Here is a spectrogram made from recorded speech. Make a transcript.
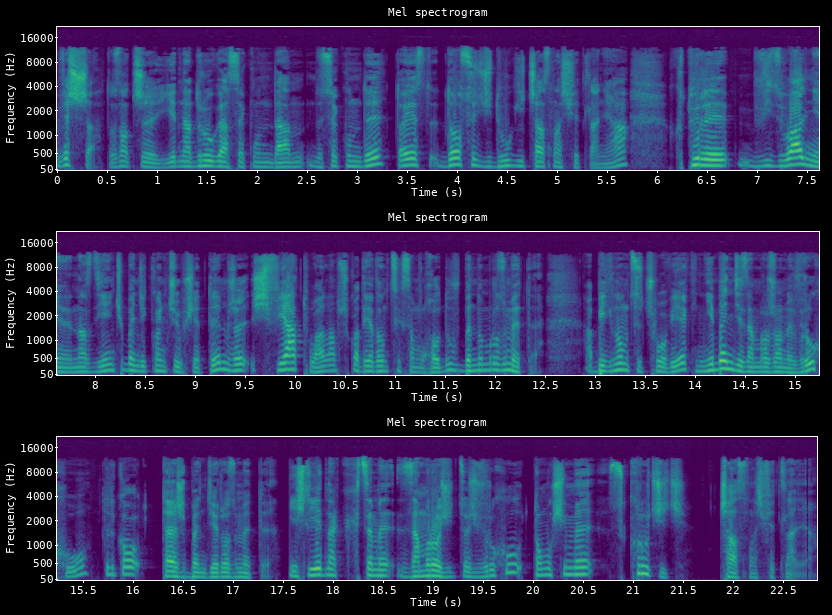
wyższa. To znaczy, jedna druga sekunda, sekundy to jest dosyć długi czas naświetlania, który wizualnie na zdjęciu będzie kończył się tym, że światła na przykład jadących samochodów będą rozmyte, a biegnący człowiek nie będzie zamrożony w ruchu, tylko też będzie rozmyty. Jeśli jednak chcemy zamrozić coś w ruchu, to musimy skrócić czas naświetlania.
